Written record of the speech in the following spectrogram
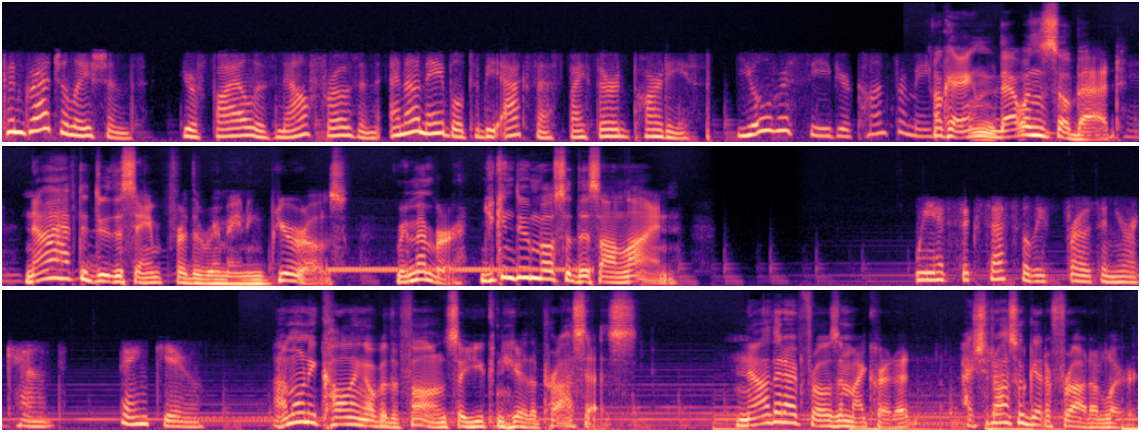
congratulations. Your file is now frozen and unable to be accessed by third parties. You'll receive your confirmation. Okay, that wasn't so bad. Now I have to do the same for the remaining bureaus. Remember, you can do most of this online. We have successfully frozen your account. Thank you. I'm only calling over the phone so you can hear the process. Now that I've frozen my credit, I should also get a fraud alert.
